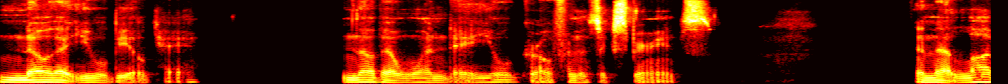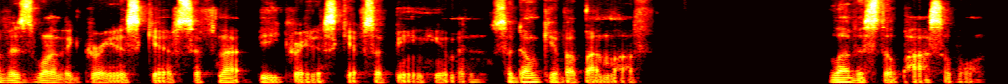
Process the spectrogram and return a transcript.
know that you will be okay. Know that one day you will grow from this experience. And that love is one of the greatest gifts, if not the greatest gifts of being human. So don't give up on love. Love is still possible.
